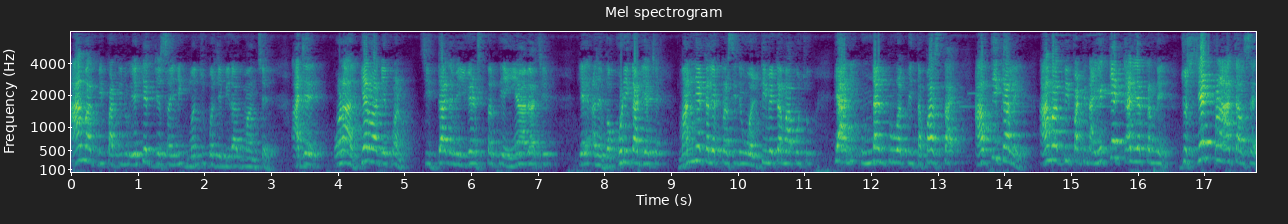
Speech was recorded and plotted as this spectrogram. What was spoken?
આમ આદમી પાર્ટીનું એક એક જે સૈનિક મંચ ઉપર જે બિરાજમાન છે, આજે પોણા અગિયાર વાગે પણ સીધા જ અમે ઇવેન્ટ સ્તરથી અહીંયા આવ્યા છે કે અને વખોડી કાઢીએ છે માન્ય કલેક્ટરશ્રીને હું અલ્ટિમેટમ આપું છું કે આની ઊંડાણપૂર્વકની તપાસ થાય. આવતીકાલે આમ આદમી પાર્ટીના એક એક કાર્યકરને જો સેટ પણ આ ચાલશે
